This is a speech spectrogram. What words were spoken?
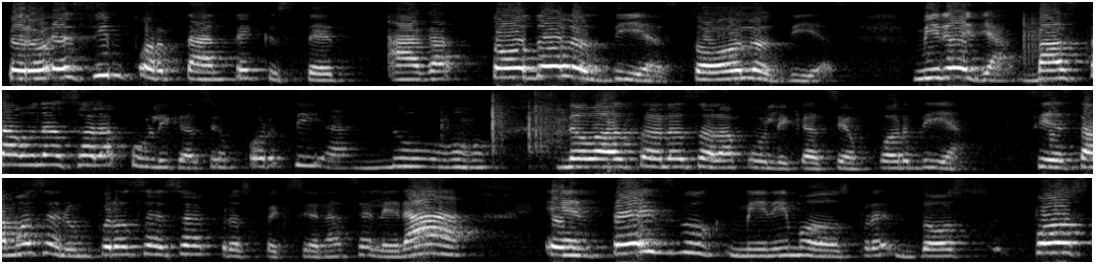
Pero es importante que usted haga todos los días, todos los días. Mire ya, ¿basta una sola publicación por día? No, no basta una sola publicación por día. Si estamos en un proceso de prospección acelerada, en Facebook mínimo dos, dos posts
